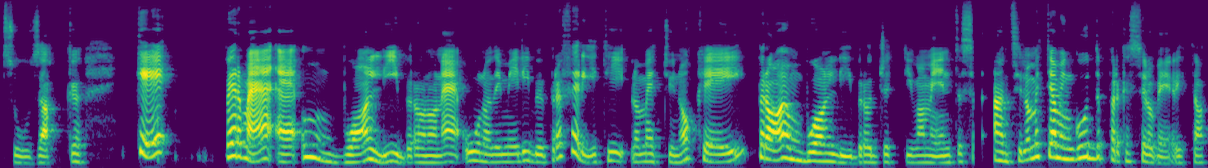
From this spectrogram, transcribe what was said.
Zuzak, che per me è un buon libro, non è uno dei miei libri preferiti, lo metto in ok, però è un buon libro oggettivamente, anzi lo mettiamo in good perché se lo merita.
